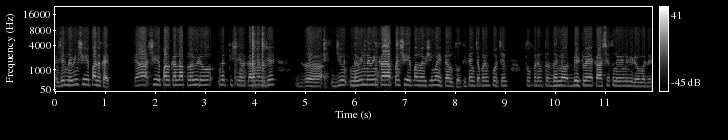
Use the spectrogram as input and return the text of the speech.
आणि जे नवीन शेळी पालक आहेत त्या शेळी पालकांना आपला व्हिडिओ नक्की शेअर करा. म्हणजे जी नवीन नवीन काय आपण शेळी पालनाविषयी माहिती आणतो ती त्यांच्यापर्यंत पोहोचेल. तोपर्यंत धन्यवाद. भेटूया एका अशाच नवीन व्हिडिओमध्ये.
